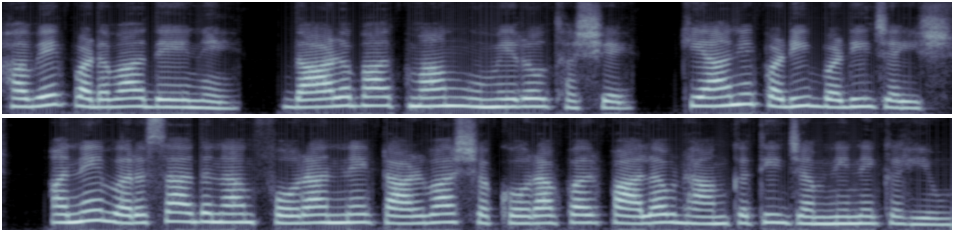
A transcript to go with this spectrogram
હવે પડવા દે ને, દાળભાતમાં ઉમેરો થશે, ક્યાંને પડી બડી જઈશ અને વરસાદના ફોરાનને ટાળવા શકોરા પર પાલવ ઢાંકતી જમનીને કહ્યું,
